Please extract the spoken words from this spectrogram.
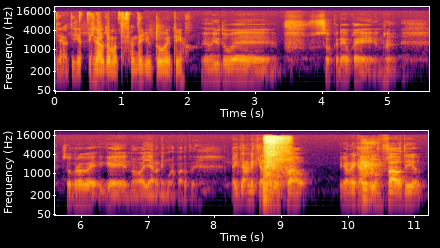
Ya, tío. Y la automatización de YouTube, tío. En YouTube, eso creo que. Eso creo que, que no va a llegar a ninguna parte. Hay canales que han triunfado. Hay canales que han triunfado, tío.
